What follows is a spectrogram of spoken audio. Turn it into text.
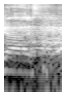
guys.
